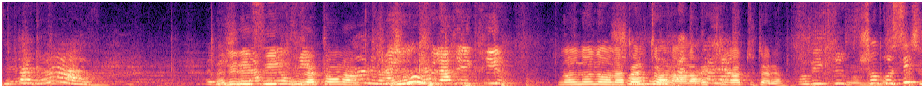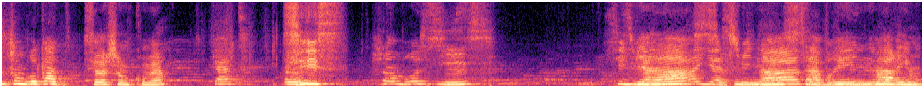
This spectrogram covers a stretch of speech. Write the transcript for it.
c'est pas grave. Allez les filles, on vous attend là. Je vais la réécrire Non, non, non, on n'a pas le temps là, on la réécrira tout à l'heure. On va écrire chambre 6 ou chambre 4 C'est la chambre combien? 4. 6 Chambre 6. 6. Sylviana, Yasmina, Sabrine, Marion.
